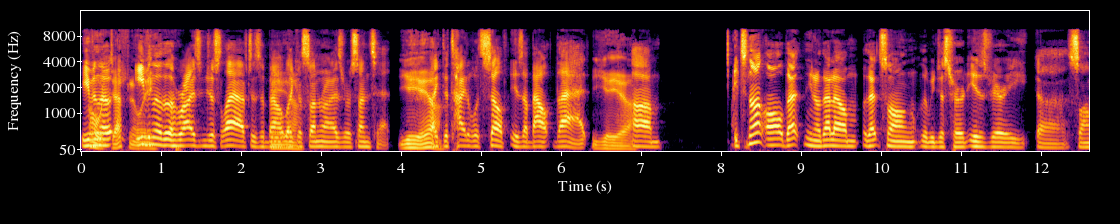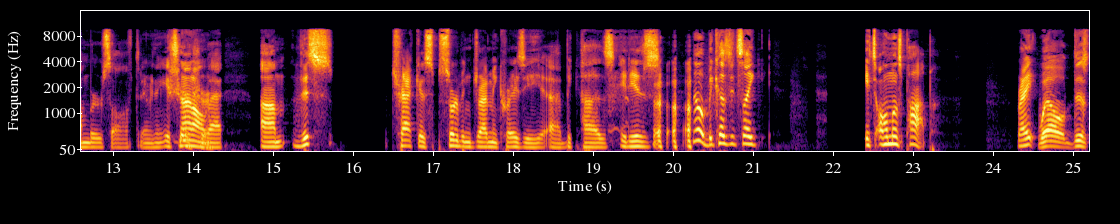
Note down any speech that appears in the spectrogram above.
Even Oh, though definitely. even though the horizon just laughed is about like a sunrise or a sunset. yeah, Like the title itself is about that. yeah, yeah. Um, it's not all that you know that album that song that we just heard is very uh, somber, soft, and everything. It's Sure, not all sure. that. Um, this track has sort of been driving me crazy uh, because it is no because it's like it's almost pop, right? well, this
